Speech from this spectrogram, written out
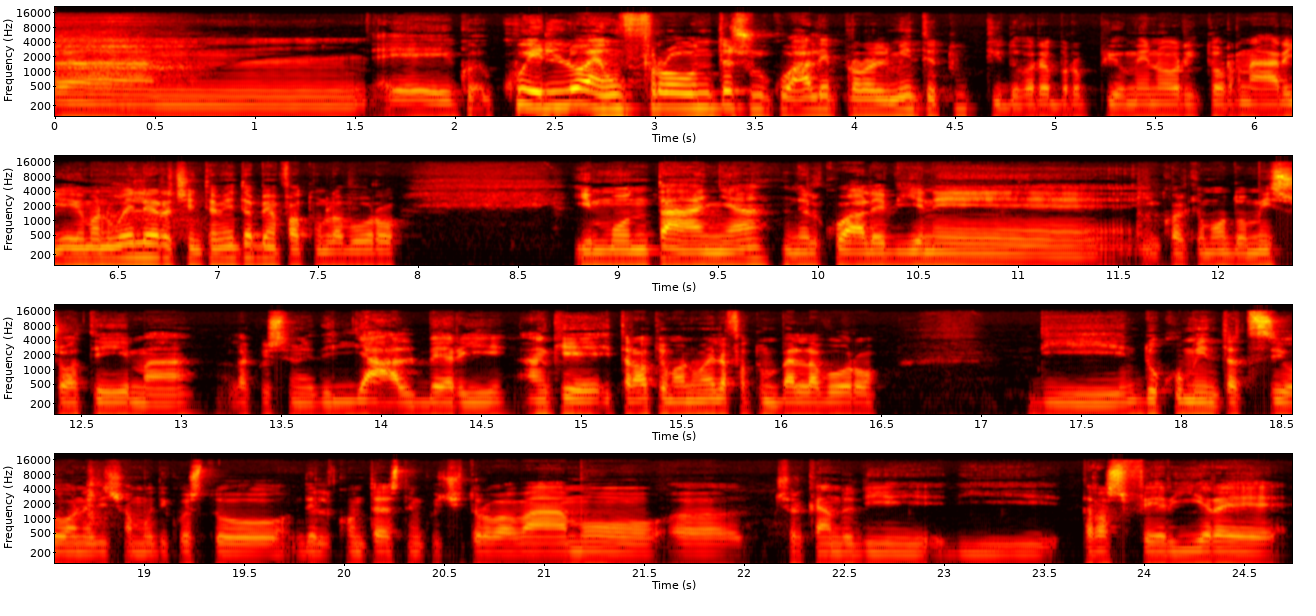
um, e quello è un fronte sul quale probabilmente tutti dovrebbero più o meno ritornare. Io e Emanuele recentemente abbiamo fatto un lavoro in montagna nel quale viene in qualche modo messo a tema la questione degli alberi, anche tra l'altro Emanuele ha fatto un bel lavoro di documentazione diciamo, di questo, del contesto in cui ci trovavamo, eh, cercando di, di, trasferire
